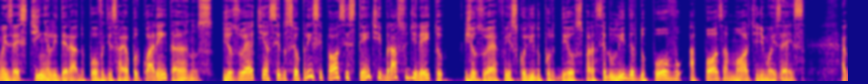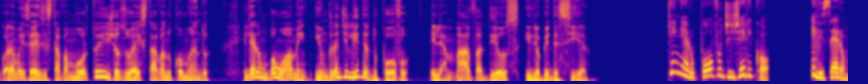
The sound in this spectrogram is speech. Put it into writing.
Moisés tinha liderado o povo de Israel por 40 anos. Josué tinha sido seu principal assistente e braço direito. Josué foi escolhido por Deus para ser o líder do povo após a morte de Moisés. Agora Moisés estava morto e Josué estava no comando. Ele era um bom homem e um grande líder do povo. Ele amava a Deus e lhe obedecia. Quem era o povo de Jericó? Eles eram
